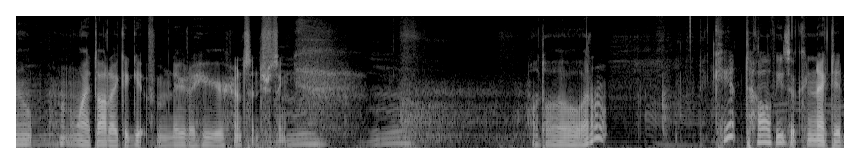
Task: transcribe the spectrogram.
No, I don't know why I thought I could get from there to here. That's interesting. Although, I don't... I can't tell if these are connected.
